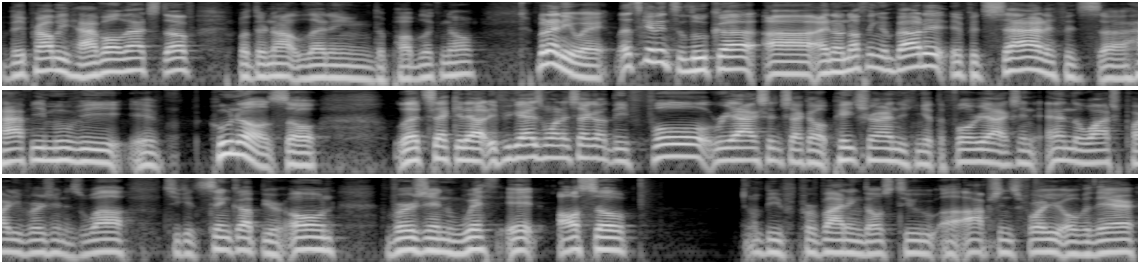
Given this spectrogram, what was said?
they probably have all that stuff, but they're not letting the public know. But anyway, let's get into Luca. Uh, I know nothing about it. If it's sad, if it's a happy movie, if who knows. So let's check it out. If you guys want to check out the full reaction, check out Patreon. You can get the full reaction and the watch party version as well. So you can sync up your own version with it. Also, I'll be providing those two uh, options for you over there.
